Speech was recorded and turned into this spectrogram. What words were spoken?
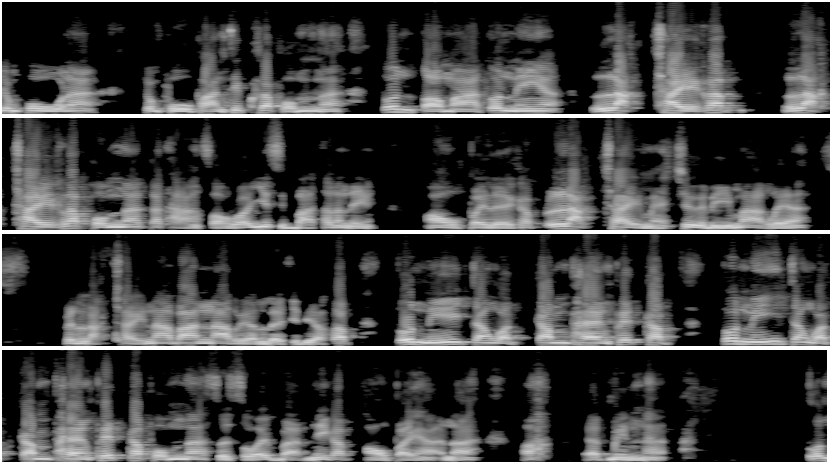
ชมพูนะชมพูพันทิพย์ครับผมนะ ต้นต่อมาต้นนี้หลักชัยครับ หลักชัยครับผมนะ กระถาง 220 บาทเท่านั้นเอง เอาไปเลยครับ หลักชัยแหมชื่อดีมากเลยนะเป็นหลักชัยหน้าบ้านหน้าเรือนเลยทีเดียวครับ ต้นนี้จังหวัดกำแพงเพชรครับ ต้นนี้จังหวัดกำแพงเพชรครับผมนะสวยๆแบบนี้ครับเอาไปฮะนะอะแอดมินฮะต้น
